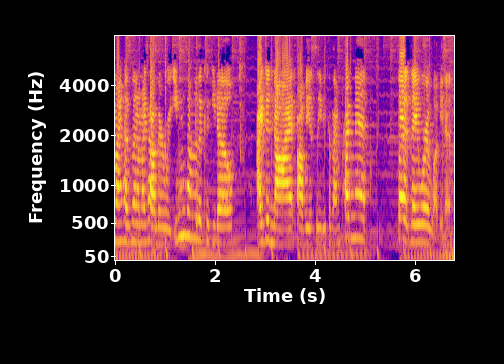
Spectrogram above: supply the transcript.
My husband and my toddler were eating some of the cookie dough. I did not, obviously, because I'm pregnant, but they were loving it.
